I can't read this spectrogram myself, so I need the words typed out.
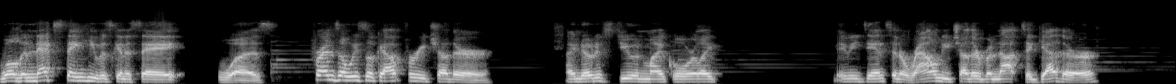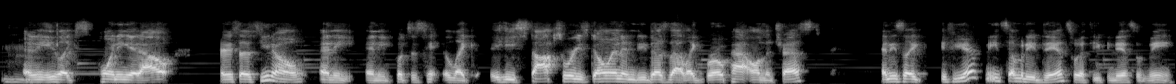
Well, the next thing he was gonna say was, "Friends always look out for each other." I noticed you and Michael were like maybe dancing around each other, but not together. Mhm. and he like pointing it out and he says you know and he and he puts his hand like he stops where he's going and he does that like bro pat on the chest and he's like if you ever need somebody to dance with you can dance with me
